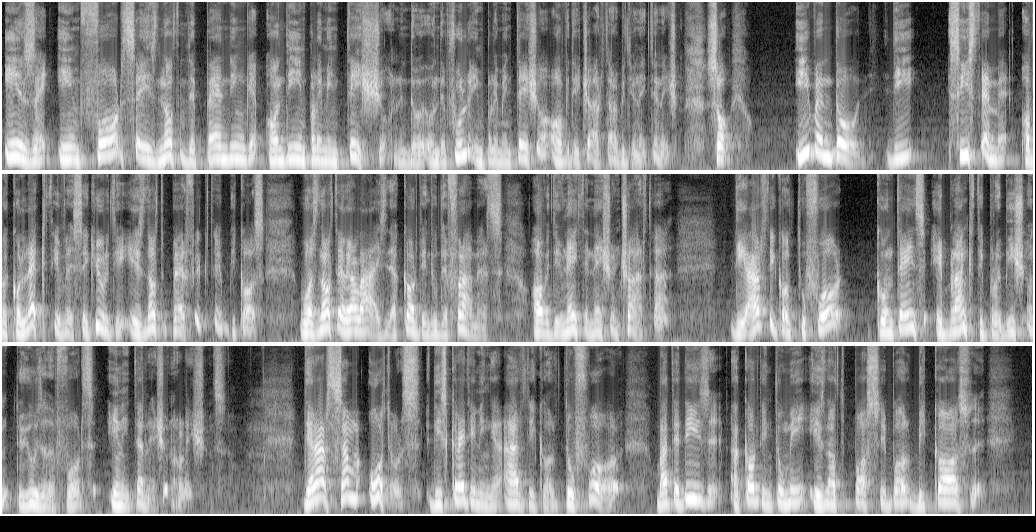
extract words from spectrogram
is in force is not depending on the implementation, the, on the full implementation of the Charter of the United Nations. So even though the system of a collective security is not perfect because was not realized according to the framers of the United Nations Charter, the Article 24 contains a blanket prohibition to use of force in international relations. There are some authors discrediting Article 24, but this, according to me, is not possible because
